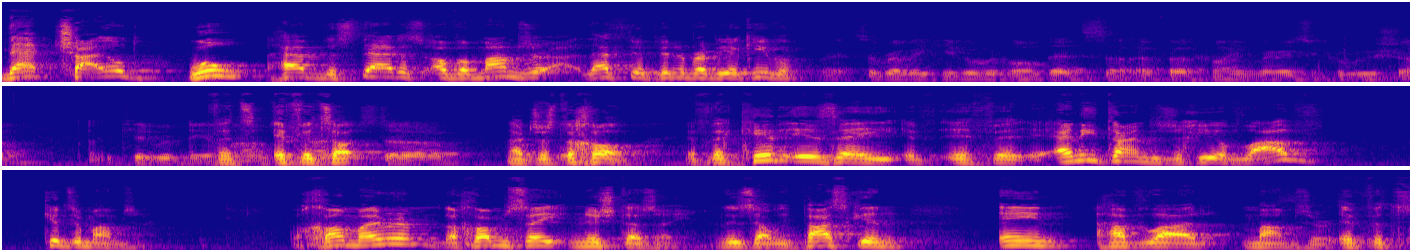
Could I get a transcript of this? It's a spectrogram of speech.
that child will have the status of a mamzer. That's the opinion of Rabbi Akiva. Right, so Rabbi Akiva would hold that uh, if a kohen marries a gerusha, the kid would be if a it's, mamzer, if it's not a, just a, not just a chol. If the kid is a, if, if any time there's a chi of lav, kid's a mamzer. The chum the chum say nishtazay. This is how we paskin ein havlad mamzer. If it's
